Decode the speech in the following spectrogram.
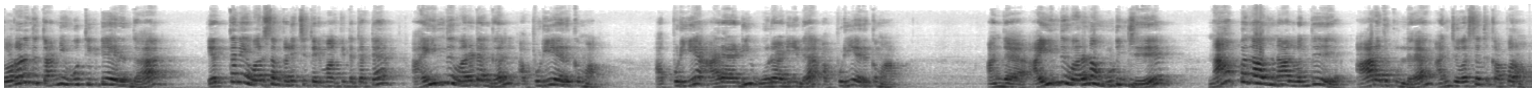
தொடர்ந்து தண்ணி ஊற்றிக்கிட்டே இருந்தால் எத்தனை வருஷம் கழிச்சு தெரியுமா? கிட்டத்தட்ட ஐந்து வருடங்கள் அப்படியே இருக்குமா? அப்படியே அரை அடி ஒரு அடியில் அப்படியே இருக்குமா? அந்த ஐந்து வருடம் முடிஞ்சு நாற்பதாவது நாள் வந்து ஆறதுக்குள்ள அஞ்சு வருஷத்துக்கு அப்புறம்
